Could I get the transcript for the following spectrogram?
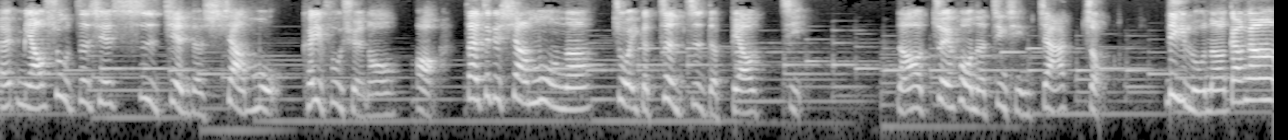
哎，描述这些事件的项目可以复选哦。哦，在这个项目呢，做一个正字的标记，然后最后呢进行加总。例如呢，刚刚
